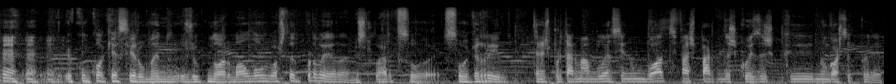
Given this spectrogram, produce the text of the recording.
eu, com qualquer ser humano, julgo que normal, não gosta de perder, mas claro que sou, sou agarrido. Transportar uma ambulância num bote faz parte das coisas que não gosta de perder.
